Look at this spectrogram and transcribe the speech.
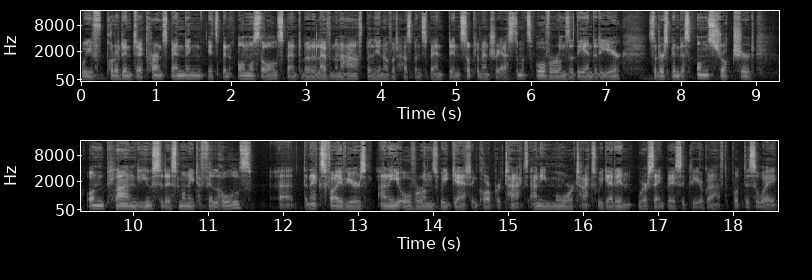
We've put it into current spending. It's been almost all spent. About eleven and a half billion of it has been spent in supplementary estimates, overruns at the end of the year. So there's been this unstructured, unplanned use of this money to fill holes. Uh, the next five years, any overruns we get in corporate tax, any more tax we get in, we're saying basically you're going to have to put this away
